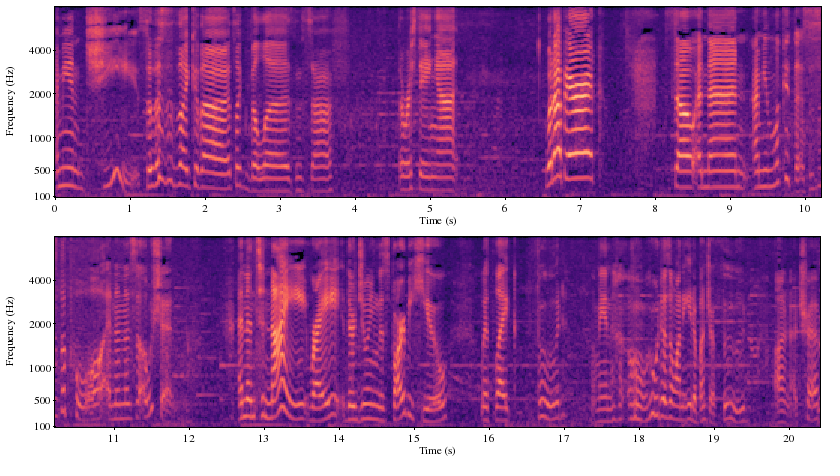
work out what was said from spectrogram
I mean, geez. So, this is like the, it's like villas and stuff that we're staying at. What up, Eric? So, and then, I mean, look at this. This is the pool, and then there's the ocean. And then tonight, right, they're doing this barbecue with like food. I mean, who doesn't want to eat a bunch of food on a trip?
